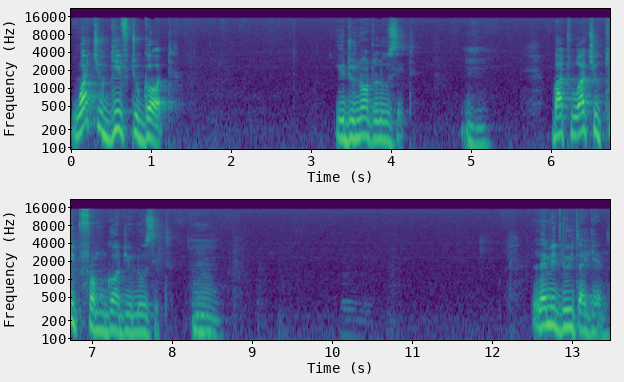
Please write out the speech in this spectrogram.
What you give to God, you do not lose it. Mm-hmm. But what you keep from God, you lose it. Mm. Let me do it again.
